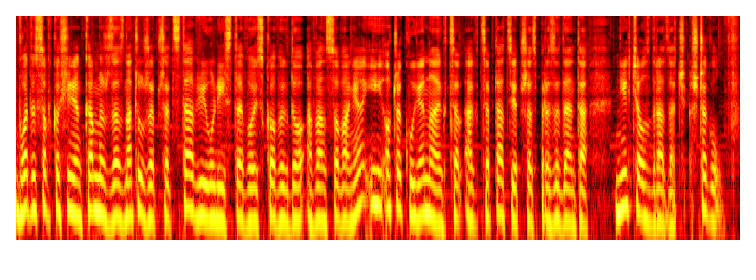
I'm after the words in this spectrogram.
Władysław Kosiniak-Kamysz zaznaczył, że przedstawił listę wojskowych do awansowania i oczekuje na akceptację przez prezydenta. Nie chciał zdradzać szczegółów.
